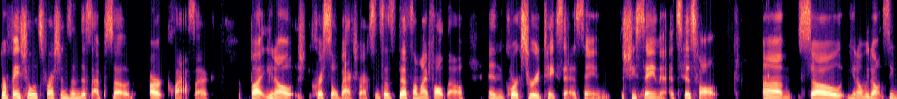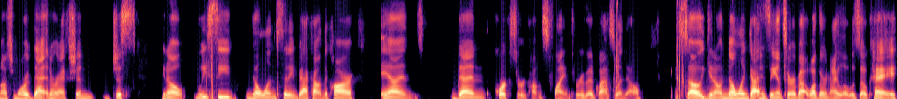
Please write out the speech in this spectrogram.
Her facial expressions in this episode are classic but you know crystal backtracks and says that's not my fault though and corkscrew takes it as saying she's saying that it's his fault um so you know we don't see much more of that interaction just you know we see nolan sitting back out in the car and then corkscrew comes flying through the glass window so you know nolan got his answer about whether nyla was okay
